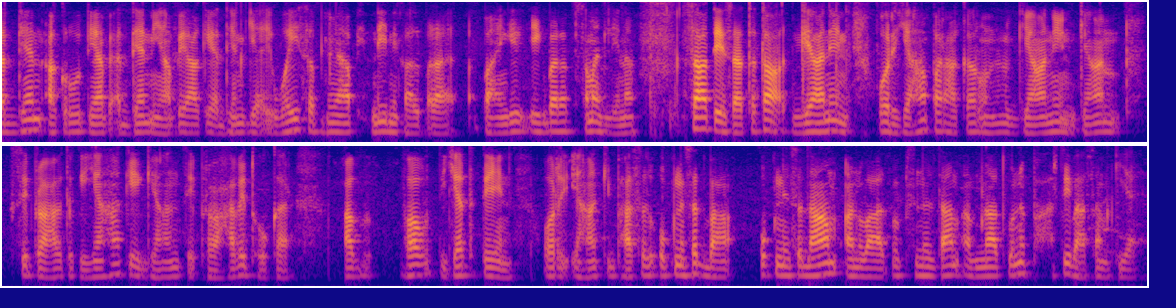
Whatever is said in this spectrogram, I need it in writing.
अध्ययन अक्रोत यहाँ पे, अध्ययन यहाँ पे आके अध्ययन किया। वही शब्द में आप हिंदी निकाल पा पाएँगे, एक बार आप समझ लेना। साथ ही साथ तथा ज्ञानेन, और यहाँ पर आकर उन्होंने ज्ञानिन, ज्ञान से प्रभावित होकर, यहाँ के ज्ञान से प्रभावित होकर, अब भव यत तेन और यहाँ की भाषा उपनिषद उपनिषदाम अनुवाद उपनिषदाम अनुवाद को फारसी भाषा में किया है।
